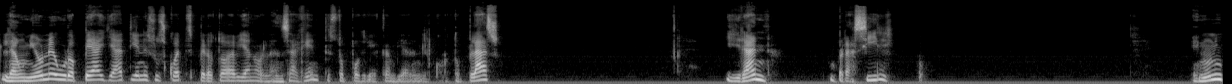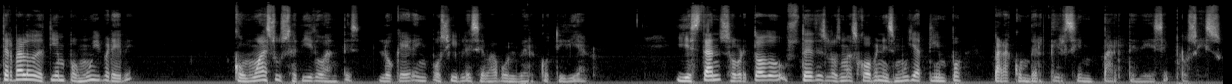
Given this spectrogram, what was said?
La Unión Europea ya tiene sus cohetes, pero todavía no lanza gente. Esto podría cambiar en el corto plazo. Irán, Brasil. En un intervalo de tiempo muy breve, como ha sucedido antes, lo que era imposible se va a volver cotidiano. Y están, sobre todo ustedes los más jóvenes, muy a tiempo para convertirse en parte de ese proceso.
